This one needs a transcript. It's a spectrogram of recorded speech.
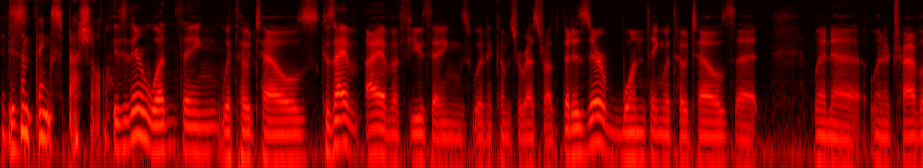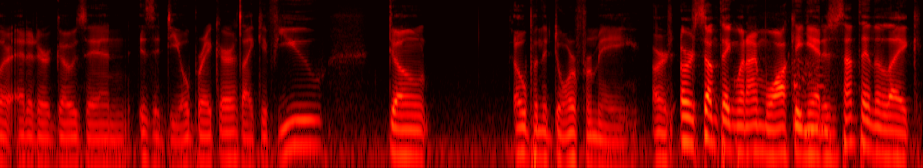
It's Is- something special. Is there one thing with hotels? Because I have I have a few things when it comes to restaurants, but is there one thing with hotels that when a when a traveler editor goes in is a deal breaker? Like if you don't open the door for me or or something when I'm walking in, uh-huh. is something that like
